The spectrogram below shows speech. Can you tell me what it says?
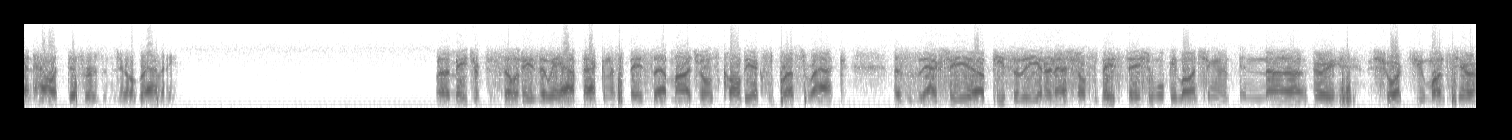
and how it differs in zero gravity. One of the major facilities that we have back in the Spacelab module is called the Express Rack. This is actually a piece of the International Space Station we'll be launching in a very short few months here.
